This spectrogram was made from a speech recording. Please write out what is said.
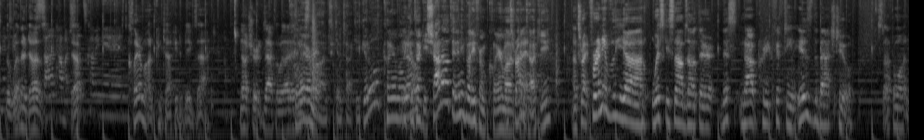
in it The too? weather does. The sun, how much Yep. sun's coming in. Clermont, Kentucky, to be exact. Not sure exactly where that is. in the state. Clermont, Kentucky. Good old Clermont, You know? Kentucky. Shout out to anybody from Clermont, That's right. Kentucky. That's right. For any of the uh, whiskey snobs out there, this Knob Creek 15 is the batch two. It's not the one.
